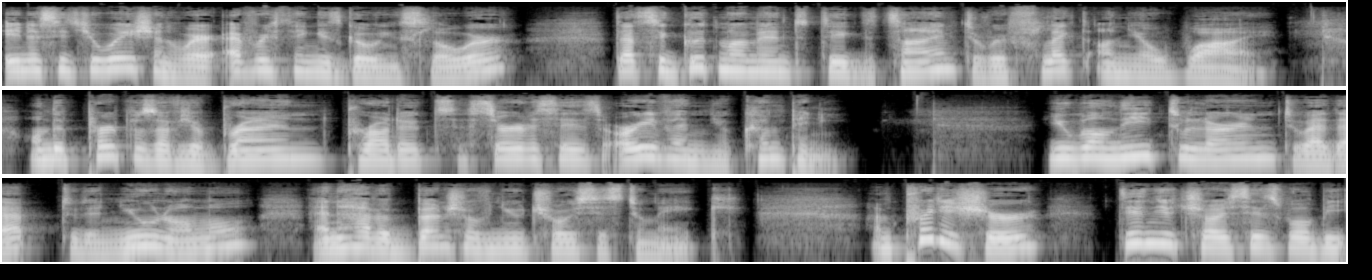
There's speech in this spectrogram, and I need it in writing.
In a situation where everything is going slower, that's a good moment to take the time to reflect on your why, on the purpose of your brand, products, services, or even your company. You will need to learn to adapt to the new normal and have a bunch of new choices to make. I'm pretty sure these new choices will be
